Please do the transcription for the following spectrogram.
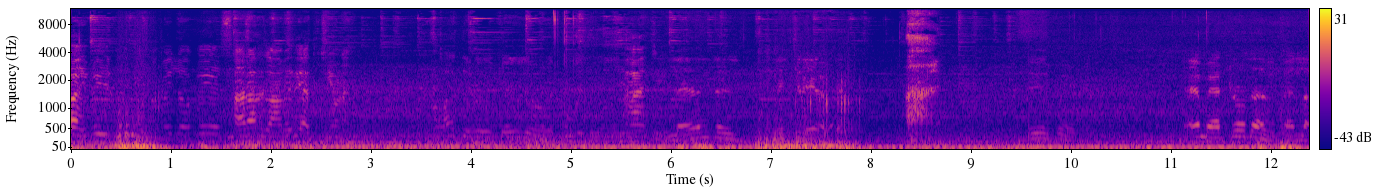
ਭਾਈ ਵੀ ਪਹਿਲੋਂ ਕਿ ਸਾਰਾ ਨਿਜ਼ਾਮ ਇਹਦੇ ਹੱਥ 'ਚ ਹੀ ਹੋਣਾ। ਆਹ ਦੇਖੋ ਕਿਹੜੀ ਲੋੜ ਹੈ ਹਾਂਜੀ। ਲੈਣ ਦੇ ਵਿੱਚ ਰਿਹਾ 에어ਪੋਰਟ ਇਹ ਮੈਟਰੋ ਦਾ ਵੀ ਪਹਿਲਾ।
